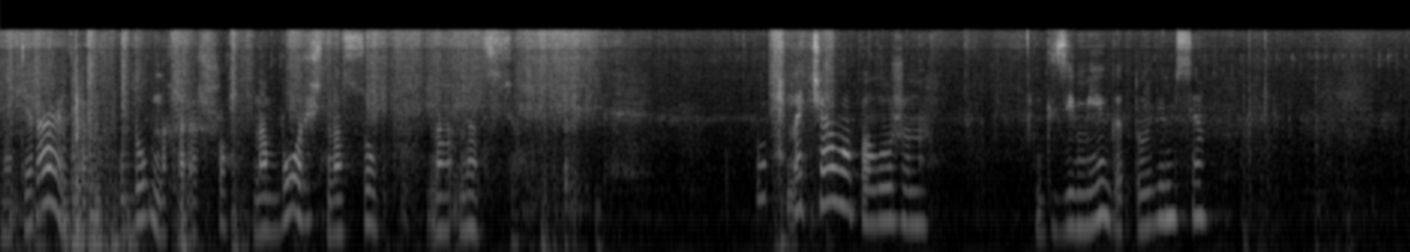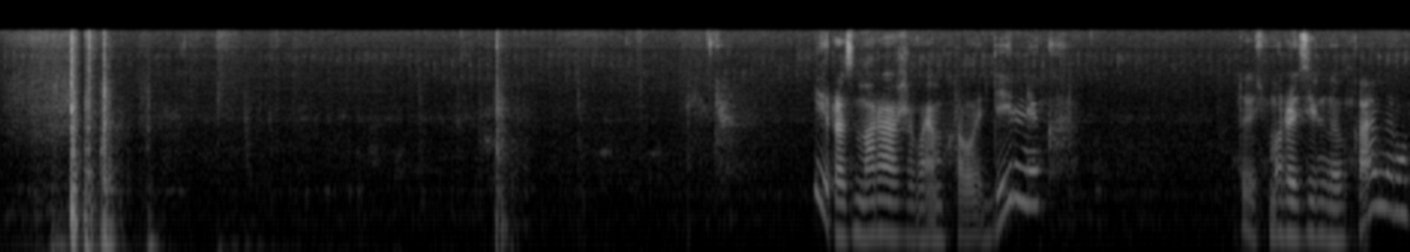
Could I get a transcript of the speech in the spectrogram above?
натираю. Так удобно, хорошо. На борщ, на суп, на, на все. Начало положено. К зиме готовимся. И размораживаем холодильник, то есть морозильную камеру.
